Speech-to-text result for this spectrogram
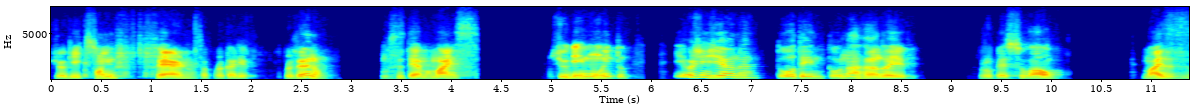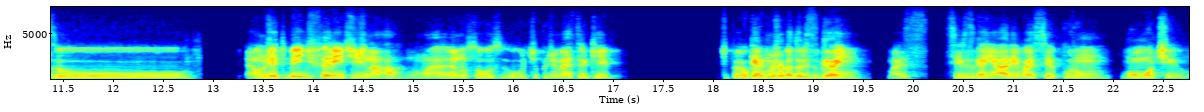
Joguei que só um inferno essa porcaria. Porcaria não. Um sistema, mas joguei muito. E hoje em dia, né, tô, tô narrando aí pro pessoal. Mas o. É um jeito bem diferente de narrar. Não é, eu não sou o, o tipo de mestre que. Tipo, eu quero que meus jogadores ganhem. Mas se eles ganharem, vai ser por um bom motivo.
